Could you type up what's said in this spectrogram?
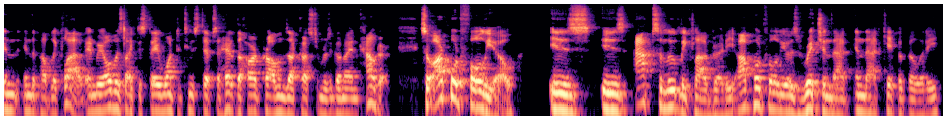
in, in the public cloud. And we always like to stay one to two steps ahead of the hard problems our customers are going to encounter. So our portfolio is is absolutely cloud ready. Our portfolio is rich in that in that capability,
